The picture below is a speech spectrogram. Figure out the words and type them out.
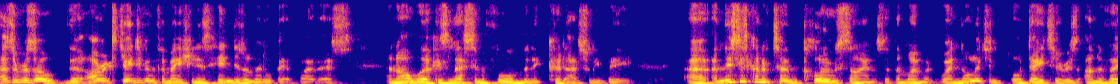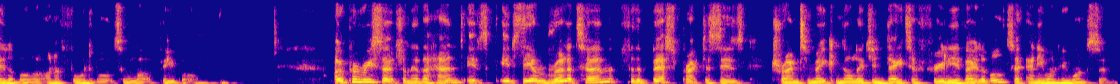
as a result, the, our exchange of information is hindered a little bit by this, and our work is less informed than it could actually be. Uh, and this is kind of termed closed science at the moment, where knowledge or data is unavailable or unaffordable to a lot of people. Open research, on the other hand, it's, it's the umbrella term for the best practices trying to make knowledge and data freely available to anyone who wants them.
